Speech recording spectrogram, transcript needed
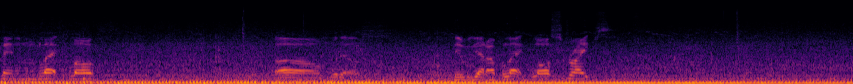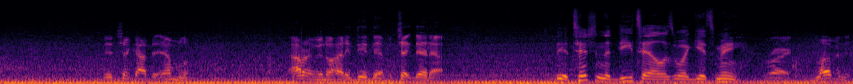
painted them black cloth. Uh, what else? Then we got our black gloss stripes. Then check out the emblem. I don't even know how they did that, but check that out. The attention to detail is what gets me. Right, loving it.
